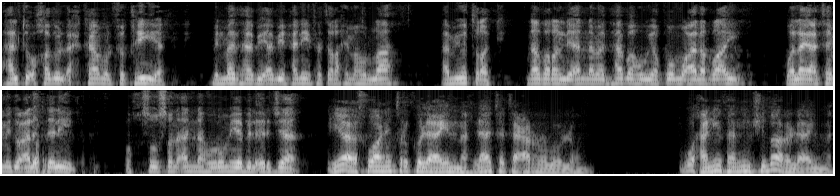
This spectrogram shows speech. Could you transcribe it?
هل تؤخذ الأحكام الفقهية من مذهب أبي حنيفة رحمه الله؟ أم يترك نظرا لأن مذهبه يقوم على الرأي ولا يعتمد على الدليل؟ وخصوصا أنه رمي بالإرجاء. يا إخوان اتركوا الأئمة لا تتعرضوا لهم. أبو حنيفة من كبار الأئمة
